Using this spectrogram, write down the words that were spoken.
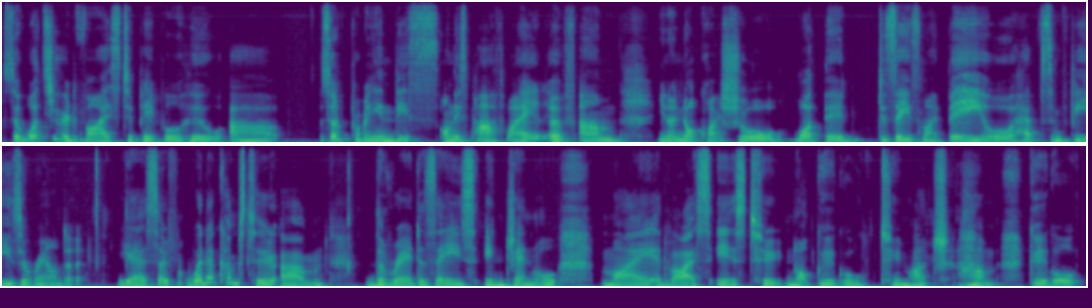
So, what's your advice to people who are sort of probably in this on this pathway of um, you know not quite sure what their disease might be or have some fears around it yeah, so when it comes to um, the rare disease in general, my advice is to not Google too much. Um, Google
